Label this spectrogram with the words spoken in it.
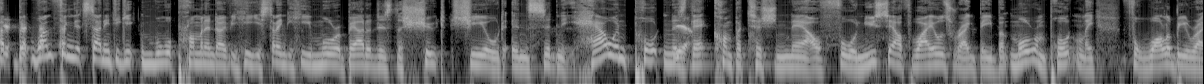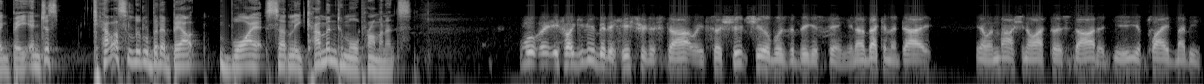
Uh, but one thing that's starting to get more prominent over here, you're starting to hear more about it, is the Shute Shield in Sydney. How important is yeah. that competition now for New South Wales rugby, but more importantly for Wallaby rugby? And just tell us a little bit about why it's suddenly come into more prominence. Well, if I give you a bit of history to start with, so Shute Shield was the biggest thing. You know, back in the day, you know, when Marsh and I first started, you, you played maybe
